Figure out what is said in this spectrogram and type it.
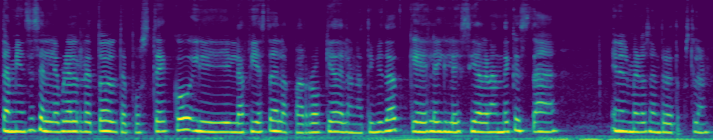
También se celebra el reto del Teposteco y la fiesta de la parroquia de la Natividad, que es la iglesia grande que está en el mero centro de Tepoztlán.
